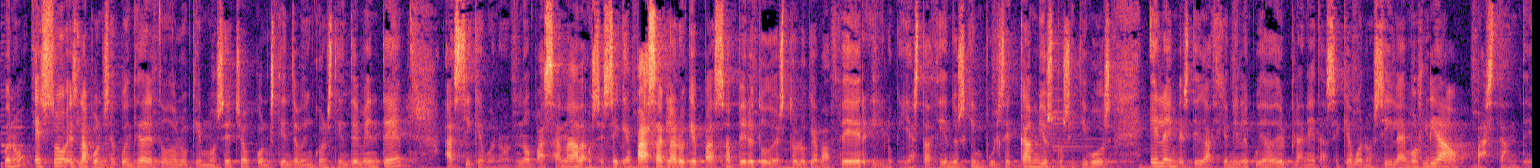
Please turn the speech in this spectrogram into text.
bueno, eso es la consecuencia de todo lo que hemos hecho, consciente o inconscientemente. Así que bueno, no pasa nada, o sea, sé que pasa, claro que pasa pero todo esto lo que va a hacer y lo que ya está haciendo es que impulse cambios positivos en la investigación y en el cuidado del planeta. Así que bueno, sí, la hemos liado bastante.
